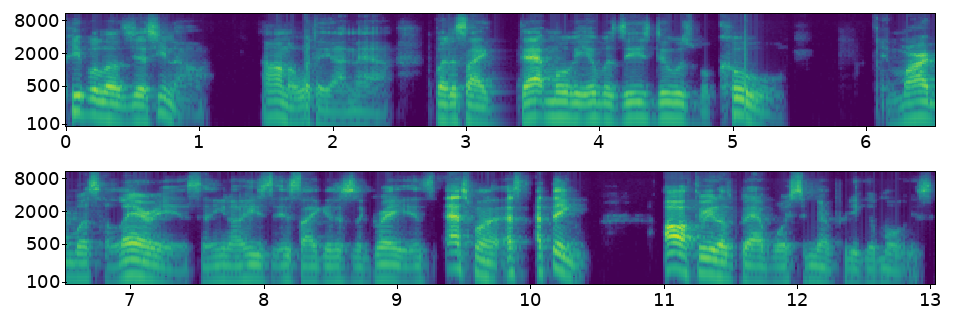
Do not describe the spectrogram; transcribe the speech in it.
People are just, you know, I don't know what they are now, but it's like that movie. It was these dudes were cool, and Martin was hilarious, and you know, he's it's like it's a great. It's that's one. That's I think all three of those Bad Boys to me are pretty good movies.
